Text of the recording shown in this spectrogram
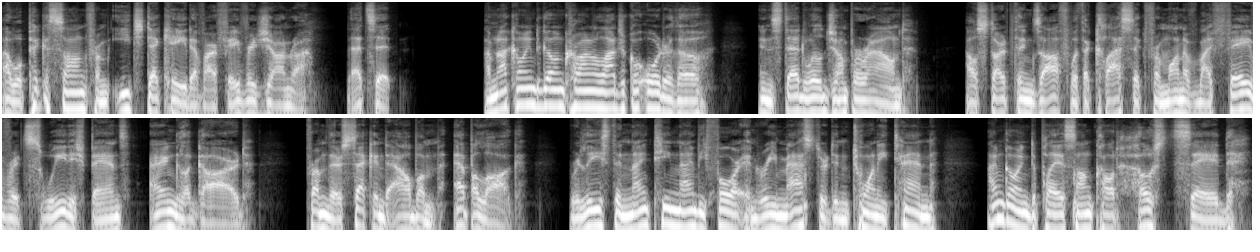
I will pick a song from each decade of our favorite genre. That's it. I'm not going to go in chronological order, though. Instead, we'll jump around. I'll start things off with a classic from one of my favorite Swedish bands, Änglagård, from their second album, Epilog. Released in 1994 and remastered in 2010, I'm going to play a song called Höstsejd.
